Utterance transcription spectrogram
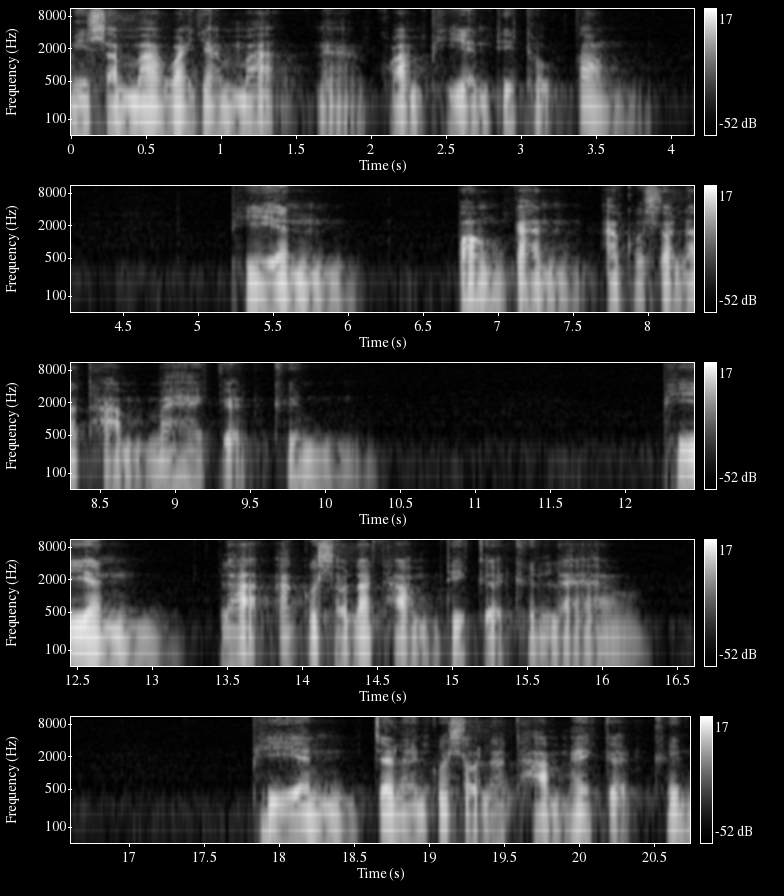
มีสัมมาวายามะนะความเพียรที่ถูกต้อง เพียรป้องกันอกุศลธรรมไม่ให้เกิดขึ้น เพียรละอกุศลธรรมที่เกิดขึ้นแล้ว เพียรเจริญกุศลธรรมให้เกิดขึ้น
